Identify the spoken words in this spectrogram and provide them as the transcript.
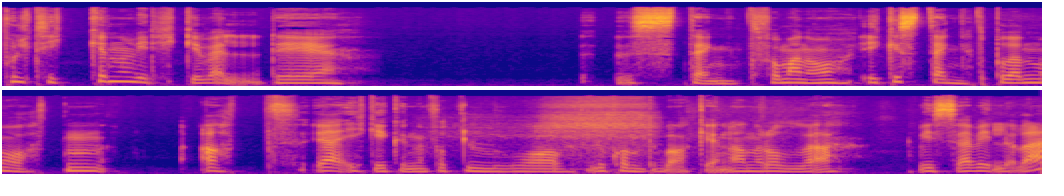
Politikken virker veldig stengt for meg nå. Ikke stengt på den måten at jeg ikke kunne fått lov til å komme tilbake i en eller annen rolle hvis jeg ville det,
